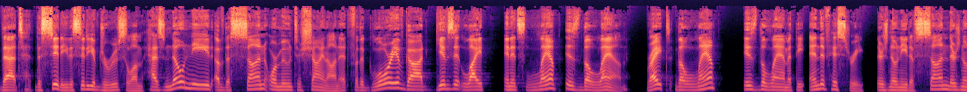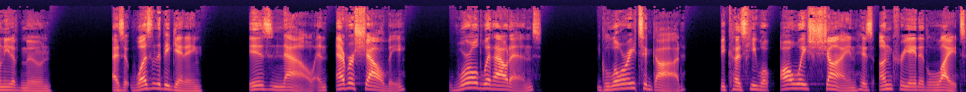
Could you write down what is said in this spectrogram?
that the city, the city of Jerusalem, has no need of the sun or moon to shine on it, for the glory of God gives it light, and its lamp is the Lamb, right? The lamp is the Lamb at the end of history. There's no need of sun, there's no need of moon. As it was in the beginning, is now, and ever shall be, world without end. Glory to God, because he will always shine his uncreated light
